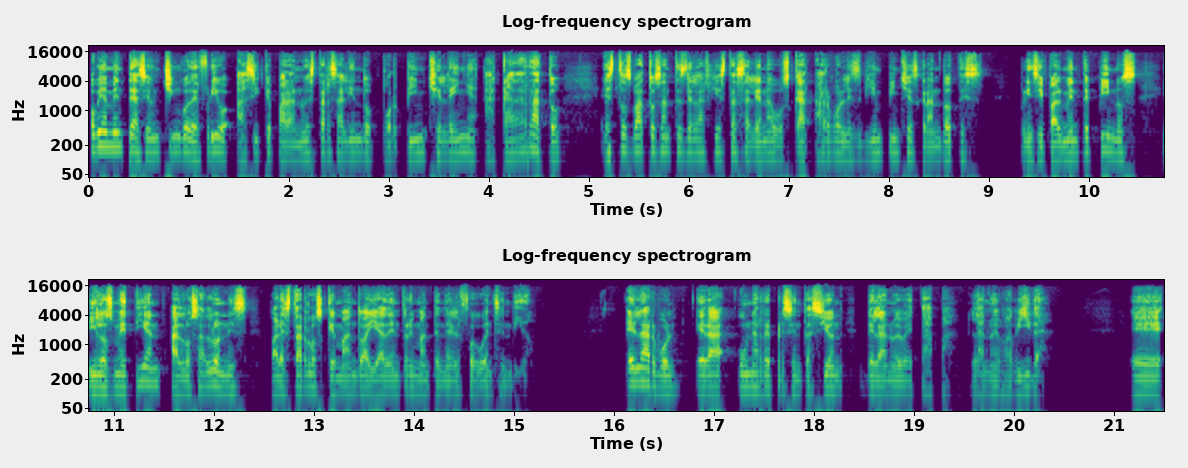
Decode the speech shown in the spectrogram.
Obviamente hacía un chingo de frío, así que para no estar saliendo por pinche leña a cada rato, estos vatos antes de la fiesta salían a buscar árboles bien pinches grandotes, principalmente pinos, y los metían a los salones para estarlos quemando ahí adentro y mantener el fuego encendido. El árbol era una representación de la nueva etapa, la nueva vida, eh,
